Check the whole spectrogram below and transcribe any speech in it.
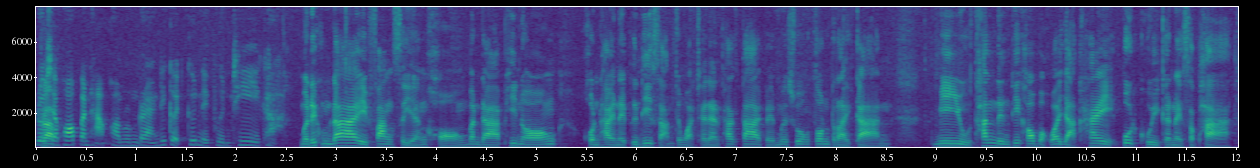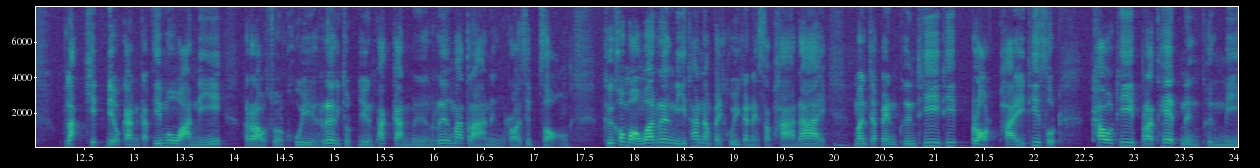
โดยเฉพาะปัญหาความรุนแรงที่เกิดขึ้นในพื้นที่ค่ะเมื่อได้คุณได้ฟังเสียงของบรรดาพี่น้องคนไทยในพื้นที่ 3 จังหวัดชายแดนภาคใต้ไปเมื่อช่วงต้นรายการ มีอยู่ท่านหนึ่งที่เขาบอกว่าอยากให้พูดคุยกันในสภา หลักคิดเดียวกันกับที่เมื่อวานนี้ เราชวนคุยเรื่องจุดยืนพักการเมืองเรื่องมาตรา 112 คือเขามองว่าเรื่องนี้ถ้านำไปคุยกันในสภาได้ มันจะเป็นพื้นที่ที่ปลอดภัยที่สุดเท่าที่ประเทศหนึ่งพึงมี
